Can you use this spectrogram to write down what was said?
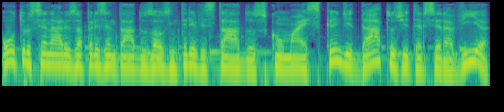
Outros cenários apresentados aos entrevistados com mais candidatos de terceira via,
